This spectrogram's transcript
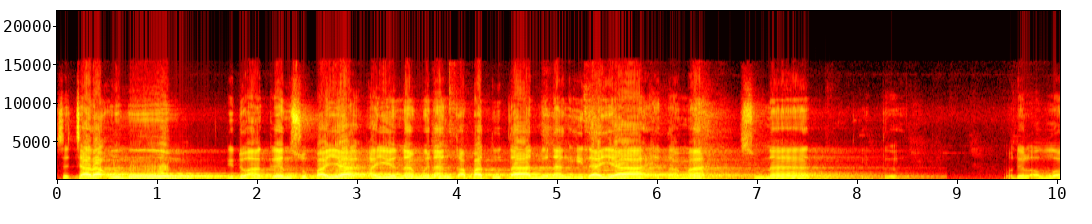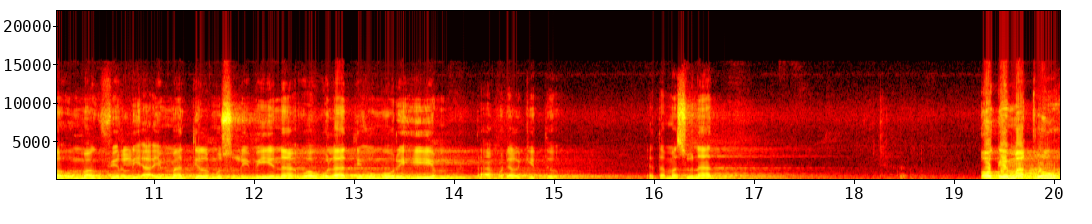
Secara umum didoakan supaya ayeuna menang kapatutan menang hidayah eta mah sunat gitu. Model Allahumma gfirli a'immatil muslimina wa wulati umurihim. Nah, model gitu. Ya mah sunat. Oge makruh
